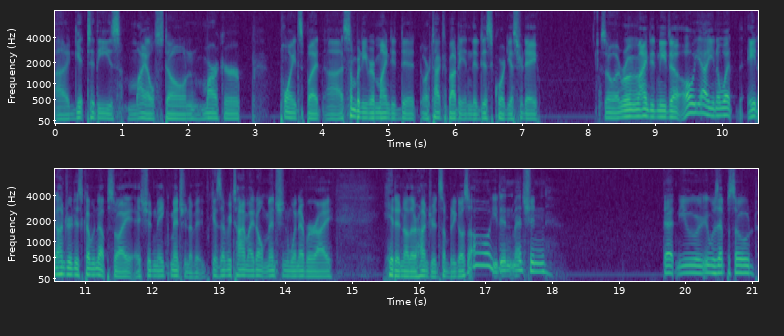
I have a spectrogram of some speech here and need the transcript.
uh, get to these milestone marker points, but uh, somebody reminded it or talked about it in the Discord yesterday. So it reminded me to, oh yeah, you know what, 800 is coming up, so I, I should make mention of it because every time I don't mention whenever I hit another hundred, somebody goes, "Oh, you didn't mention that you it was episode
